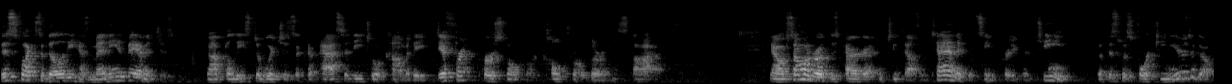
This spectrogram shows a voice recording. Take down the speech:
This flexibility has many advantages, not the least of which is a capacity to accommodate different personal or cultural learning styles. Now, if someone wrote this paragraph in 2010, it would seem pretty routine, but this was 14 years ago.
